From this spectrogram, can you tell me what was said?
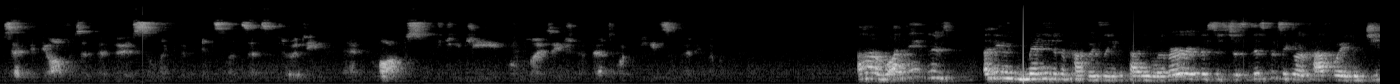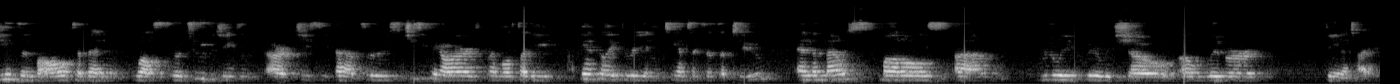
exactly the opposite, that there is selective insulin sensitivity that blocks GG mobilization, and that's what leads to fatty liver. Um, well, I think there's I think there's many different pathways leading to fatty liver. This is just this particular pathway. The genes involved have been well. So two of the genes are GC. Uh, so there's GCKRs, and we'll study PNPLA3 and TM6SF2. And the mouse models um, really clearly show a liver phenotype,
